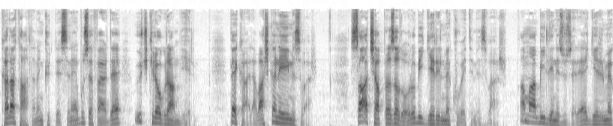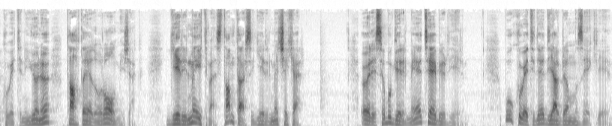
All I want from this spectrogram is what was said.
kara tahtanın kütlesine bu sefer de 3 kilogram diyelim. Pekala başka neyimiz var? Sağ çapraza doğru bir gerilme kuvvetimiz var. Ama bildiğiniz üzere gerilme kuvvetinin yönü tahtaya doğru olmayacak. Gerilme itmez, tam tersi gerilme çeker. Öyleyse bu gerilmeye T1 diyelim. Bu kuvveti de diyagramımıza ekleyelim.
